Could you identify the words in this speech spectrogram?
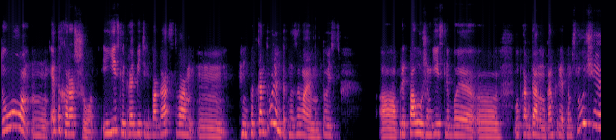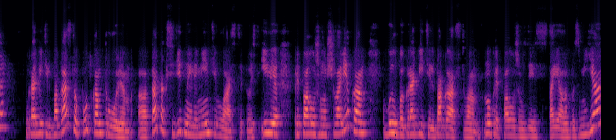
то это хорошо. И если грабитель богатства под контролем, так называемым, то есть, а, предположим, если бы, э, вот как в данном конкретном случае, грабитель богатства под контролем, а, так как сидит на элементе власти. То есть, или, предположим, у человека был бы грабитель богатства, ну, предположим, здесь стояла бы змея,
